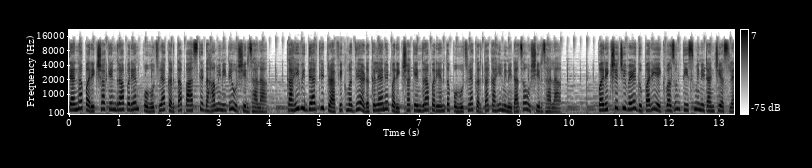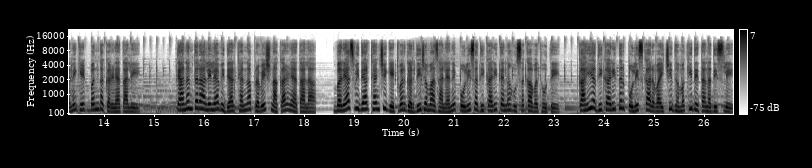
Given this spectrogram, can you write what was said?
त्यांना परीक्षा केंद्रापर्यंत पोहोचल्याकरता पाच ते दहा मिनिटे उशीर झाला. काही विद्यार्थी ट्रॅफिकमध्ये अडकल्याने परीक्षा केंद्रापर्यंत पोहोचल्याकरता काही मिनिटाचा उशीर झाला. परीक्षेची वेळ दुपारी एक वाजून तीस मिनिटांची असल्याने गेट बंद करण्यात आले. त्यानंतर आलेल्या विद्यार्थ्यांना प्रवेश नाकारण्यात आला. बऱ्याच विद्यार्थ्यांची गेटवर गर्दी जमा झाल्याने पोलीस अधिकारी त्यांना हुसकावत होते. काही अधिकारी तर पोलीस कारवाईची धमकी देताना दिसले.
